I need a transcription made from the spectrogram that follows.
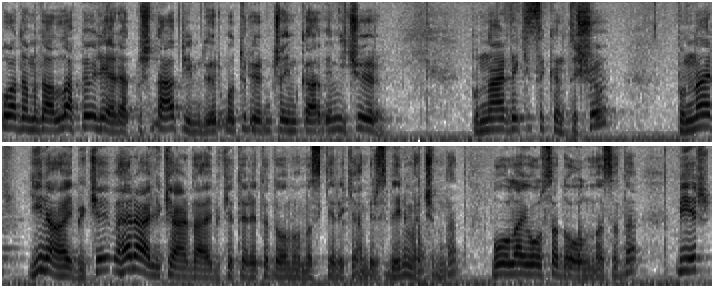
Bu adamı da Allah böyle yaratmış. Ne yapayım diyorum. Oturuyorum çayım kahvemi içiyorum. Bunlardaki sıkıntı şu. Bunlar yine Aybüke ve her halükarda Aybüke TRT'de olmaması gereken birisi benim açımdan. Bu olay olsa da olmasa da bir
